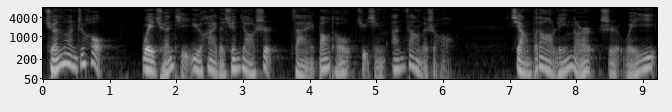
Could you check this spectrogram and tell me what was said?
全乱之后，为全体遇害的宣教士在包头举行安葬的时候，想不到灵儿是唯一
